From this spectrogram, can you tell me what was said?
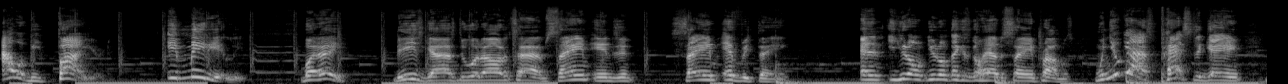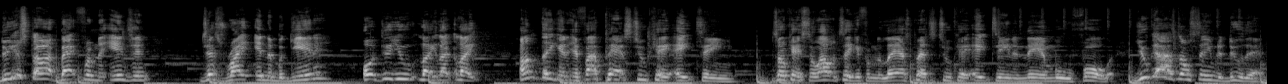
I would be fired immediately. But hey, these guys do it all the time. Same engine, same everything. And you don't you don't think it's gonna have the same problems. When you guys patch the game, do you start back from the engine just right in the beginning? Or do you like like like I'm thinking if I patch 2K18 it's okay, so I would take it from the last patch of 2K18 and then move forward. You guys don't seem to do that.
